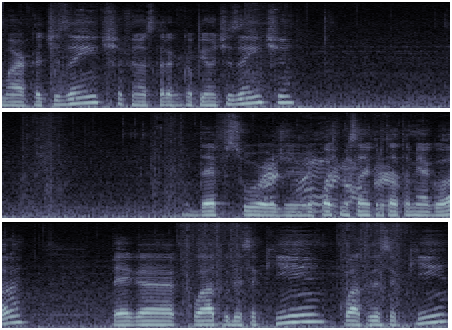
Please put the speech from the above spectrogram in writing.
Marca Tizente, afinal esse cara é um campeão Tizente. O Death Sword já pode começar a recrutar também agora. Pega 4 desse aqui, 4 desse aqui.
